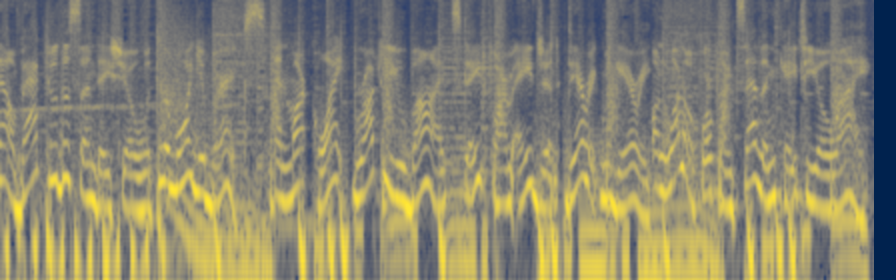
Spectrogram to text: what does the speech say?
Now back to the Sunday Show with Lamoya Burks and Mark White. Brought to you by State Farm agent Derek McGarry on 104.7 KTOY.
